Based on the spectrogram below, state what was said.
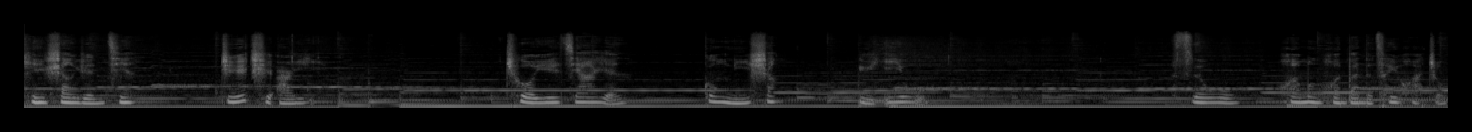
天上人间，咫尺而已。绰约佳人，共霓裳，羽衣舞，似雾。化梦幻般的催化中，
